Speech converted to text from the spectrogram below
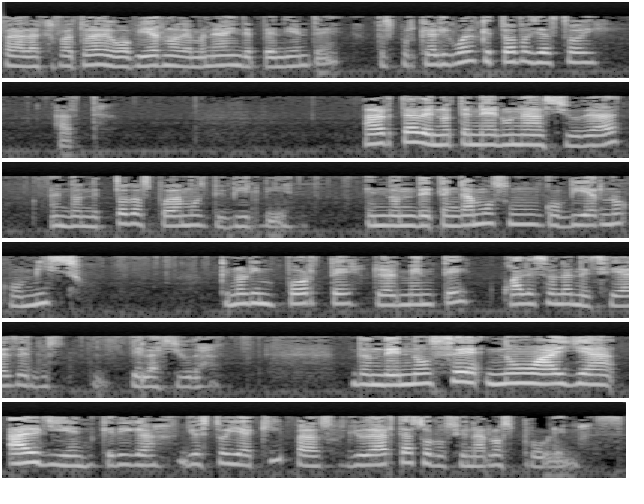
para la jefatura de gobierno de manera independiente? Pues porque al igual que todos ya estoy harta. Harta de no tener una ciudad en donde todos podamos vivir bien, en donde tengamos un gobierno omiso, que no le importe realmente cuáles son las necesidades de, la ciudad, donde no se no haya alguien que diga yo estoy aquí para ayudarte a solucionar los problemas.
